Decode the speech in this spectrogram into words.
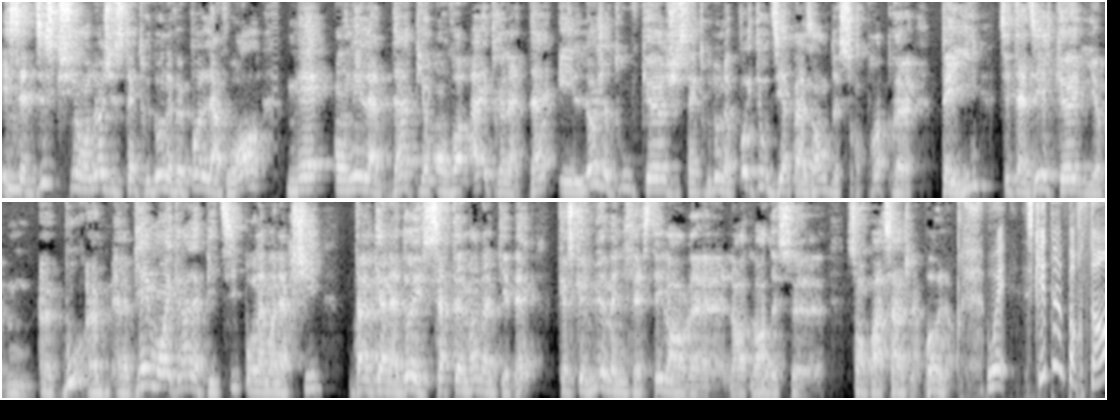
Et cette discussion-là, Justin Trudeau ne veut pas l'avoir, mais on est là-dedans, puis on, on va être là-dedans. Et là, je trouve que Justin Trudeau n'a pas été au diapason de son propre pays, c'est-à-dire qu'il y a un bout, un, un bien moins grand appétit pour la monarchie dans le Canada et certainement dans le Québec que ce que lui a manifesté lors, euh, lors, lors de ce, son passage là-bas. Là. Oui, ce qui est important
